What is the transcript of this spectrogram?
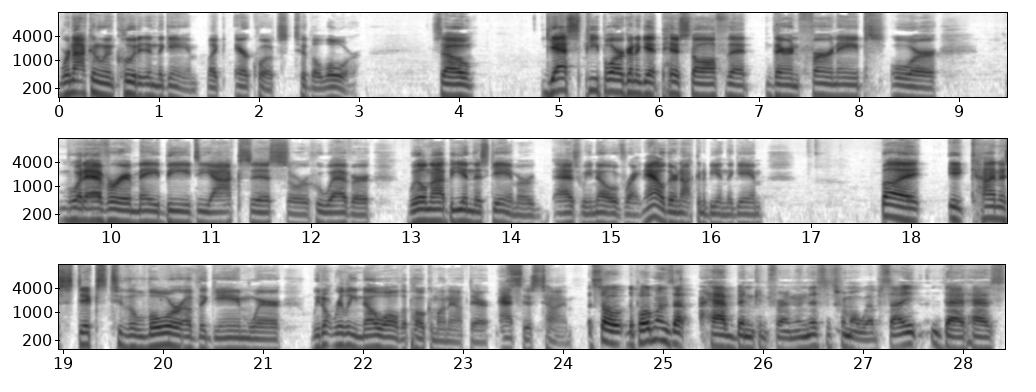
we're not going to include it in the game, like air quotes to the lore. So yes, people are going to get pissed off that they're Infernapes or whatever it may be, Deoxys or whoever will not be in this game, or as we know of right now, they're not going to be in the game. But it kind of sticks to the lore of the game where we don't really know all the Pokemon out there at this time. So the Pokemons that have been confirmed, and this is from a website that has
